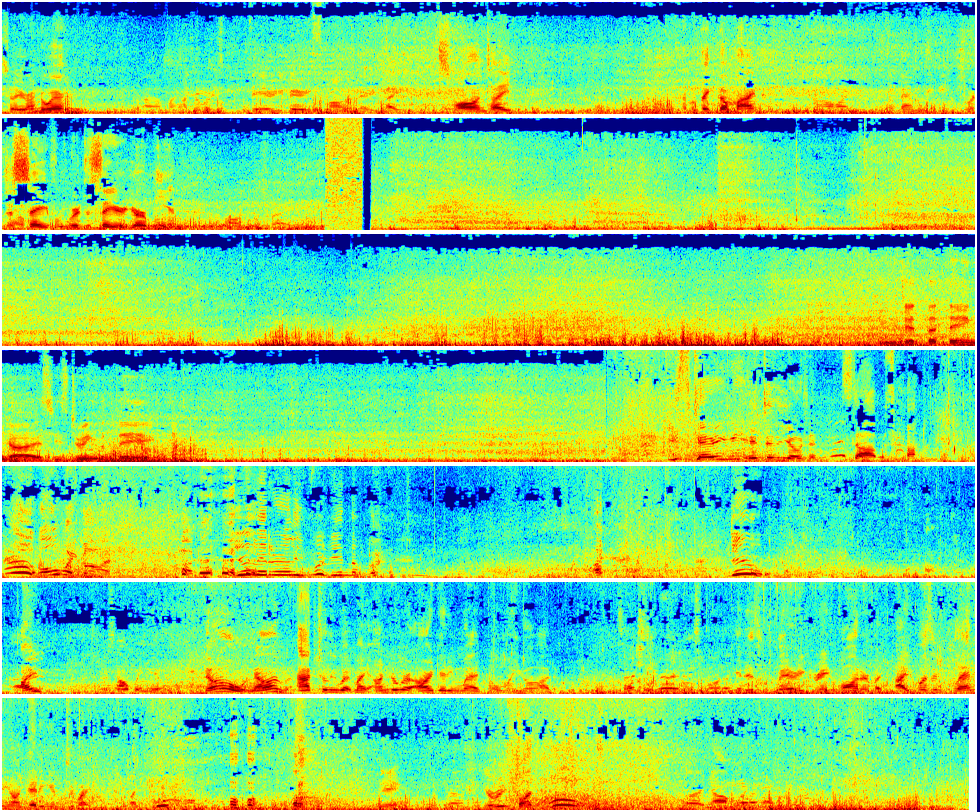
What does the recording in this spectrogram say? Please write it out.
So your underwear, Uh, my underwear is very, very small and very tight. small and tight. I don't think they'll mind. Like, it's a family beach. We'll just say we're just say you're European. Did the thing, guys. He's doing the thing. He's carrying me into the ocean. Stop, stop. Oh my god. You literally put me in the. Dude! I was helping you. no, now I'm actually wet. My underwear are getting wet. Oh my god. It's actually very nice water. It is very great water, but I wasn't planning on getting into my like Dang. Uh, Your response Alright, now I'm going back.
